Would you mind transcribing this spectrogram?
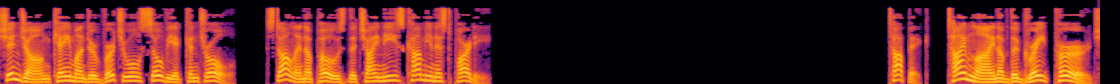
Xinjiang came under virtual Soviet control. Stalin opposed the Chinese Communist Party. Timeline of the Great Purge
